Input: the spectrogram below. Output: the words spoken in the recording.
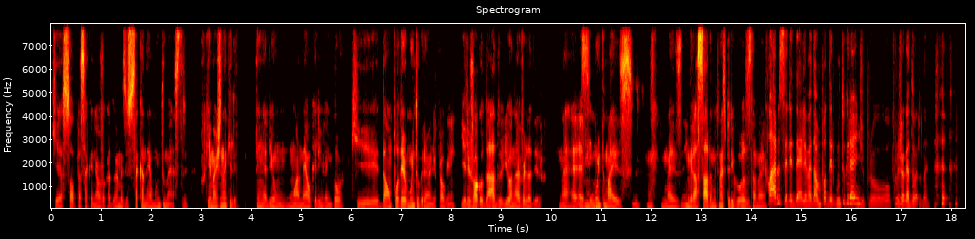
que é só para sacanear o jogador, mas isso sacaneia muito o mestre. Porque imagina que ele tem ali um, um anel que ele inventou que dá um poder muito grande para alguém, e ele joga o dado e o anel é verdadeiro. Né? É, é muito mais, mais engraçado, muito mais perigoso também. Claro, se ele der, ele vai dar um poder muito grande pro, pro jogador, né?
